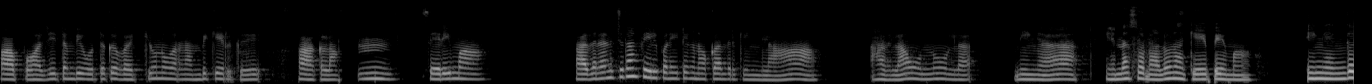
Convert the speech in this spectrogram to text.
பார்ப்போம் அஜய் தம்பி ஒத்துக்க வைக்கும்னு ஒரு நம்பிக்கை இருக்குது பார்க்கலாம். ம். சரிம்மா. அதை நினச்சி தான் ஃபீல் பண்ணிட்டு இங்கே உட்காந்துருக்கீங்களா அதெல்லாம் ஒன்றும் இல்லை. நீங்கள் என்ன சொன்னாலும் நான் கேட்பேம்மா இங்கே எங்கே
